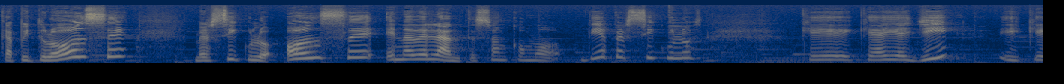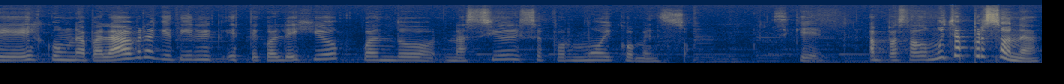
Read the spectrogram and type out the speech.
capítulo 11, versículo 11 en adelante. Son como 10 versículos que, que hay allí y que es con una palabra que tiene este colegio cuando nació y se formó y comenzó. Así que han pasado muchas personas,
